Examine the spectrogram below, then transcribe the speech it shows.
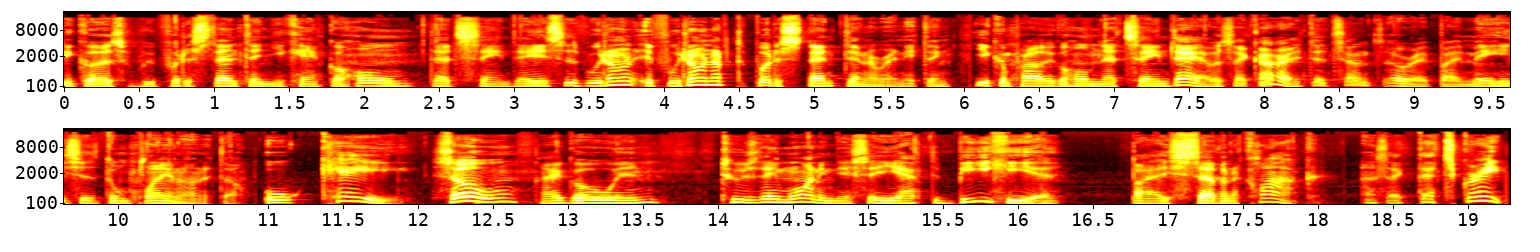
because if we put a stent in, you can't go home that same day. He says, we don't, if we don't have to put a stent in or anything, you can probably go home that same day. I was like, all right, that sounds all right by me. He says, don't plan on it though. Okay. So I go in Tuesday morning. They say you have to be here by seven o'clock. I was like, that's great.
